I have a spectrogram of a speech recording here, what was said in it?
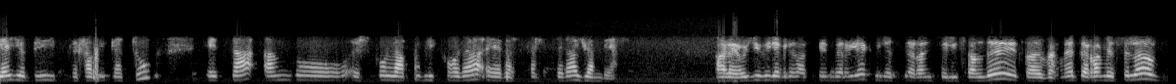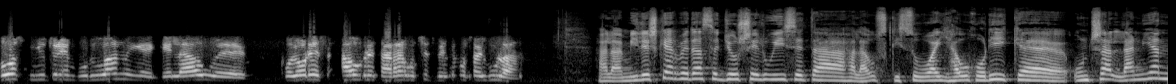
gehi bi prefabrikatu eta hango eskola publikora e, bazkaltzera joan behar. Hale, hori bide bere azken berriak, biletzea rantxe elizalde, eta bernet erramezela, bost minuturen buruan, e, gelau, e, kolorez aurre eta arragotzez beteko zaigula. Hala, mil esker beraz Jose Luis eta hala, uzkizu hau horik uh, untsa lanian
